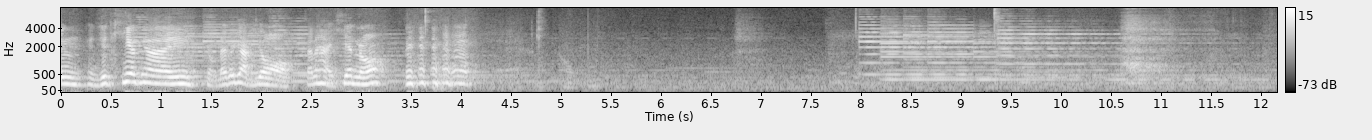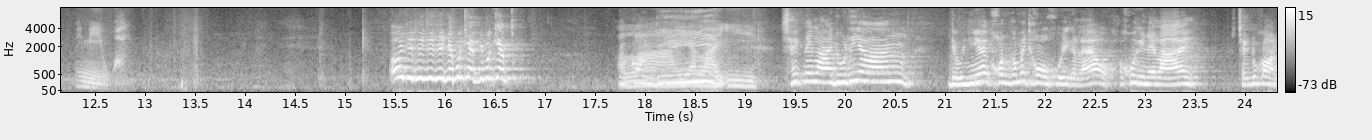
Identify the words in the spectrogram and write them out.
ง เห็นเครียดๆไงหยอกได้ก็อยากหยอกจะได้หายเครียดเนาะ ไม่มีว่ะ เออเดี๋ยวเดี๋ยวเดี๋ยวอย่าเพิ่งเก็บอย่าเพิ่งเก็บอะเดี๋ยวไรก่อนดีอะไรอีก เช็คในไลน์ดูหรือยัง เดี๋ยวนี้คนเขาไม่โทรคุยกันแล้ว เขาคุยกันในไลน์เช็คดูก่อน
